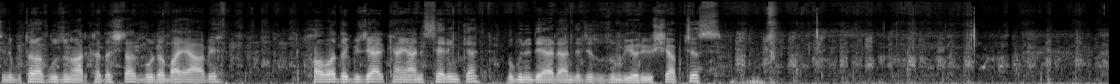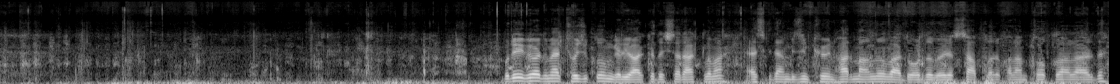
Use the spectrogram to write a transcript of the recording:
Şimdi bu taraf uzun arkadaşlar. Burada bayağı bir havada güzelken yani serinken bugünü değerlendireceğiz. Uzun bir yürüyüş yapacağız. Burayı gördüm her çocukluğum geliyor arkadaşlar aklıma. Eskiden bizim köyün harmanlığı vardı. Orada böyle sapları falan toplarlardı.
